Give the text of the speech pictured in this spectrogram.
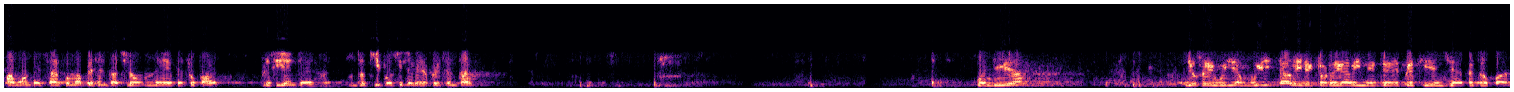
vamos a empezar con la presentación de Petropar. Presidente, nuestro equipo sí le voy a presentar. Buen día. Yo soy William Wilta, director de gabinete de presidencia de Petropar.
